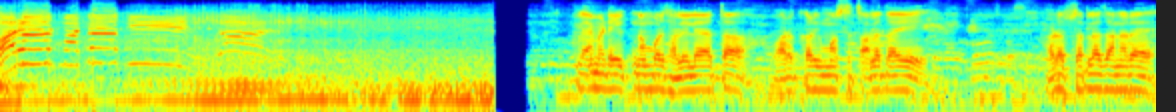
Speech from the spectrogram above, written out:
भारत माता की जय। क्लायमेट एक नंबर झालेला आहे आता. वारकरी मस्त चालत आहे. हडपसरला जाणार आहे.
